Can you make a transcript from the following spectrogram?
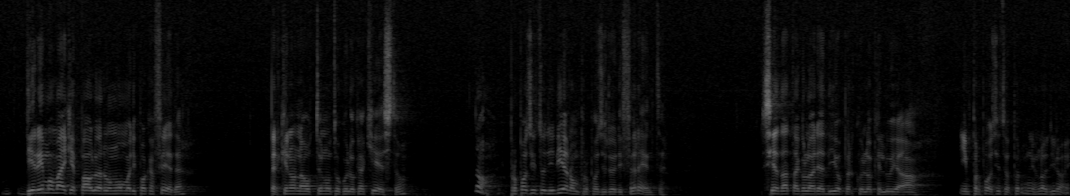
Diremo mai che Paolo era un uomo di poca fede? Perché non ha ottenuto quello che ha chiesto? No, il proposito di Dio era un proposito differente. Sia data gloria a Dio per quello che Lui ha in proposito per ognuno di noi.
